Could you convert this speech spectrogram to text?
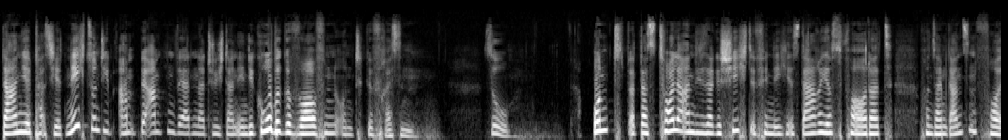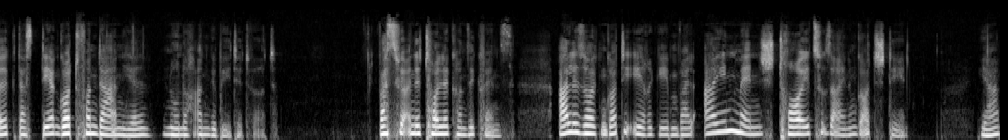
Daniel passiert nichts und die Beamten werden natürlich dann in die Grube geworfen und gefressen. So. Und das Tolle an dieser Geschichte, finde ich, ist, Darius fordert von seinem ganzen Volk, dass der Gott von Daniel nur noch angebetet wird. Was für eine tolle Konsequenz. Alle sollten Gott die Ehre geben, weil ein Mensch treu zu seinem Gott steht. Ja.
